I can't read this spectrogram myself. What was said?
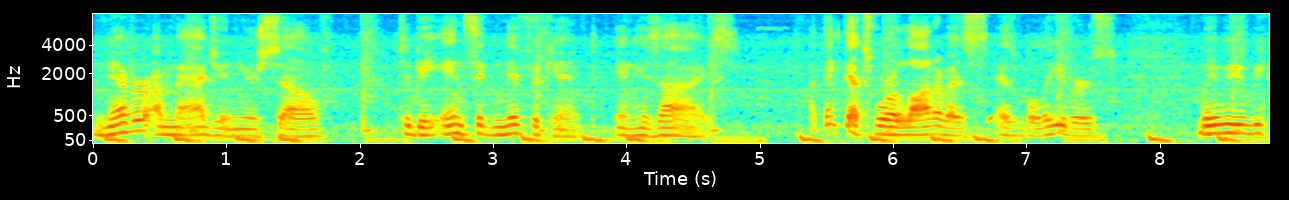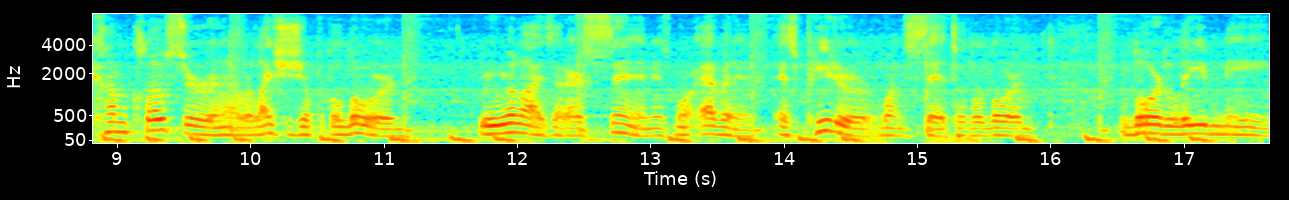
Never imagine yourself to be insignificant in his eyes. I think that's where a lot of us as believers, when we become closer in our relationship with the Lord, we realize that our sin is more evident. As Peter once said to the Lord, Lord, leave me,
